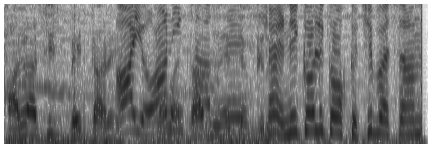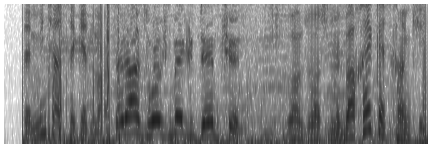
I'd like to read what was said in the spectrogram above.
փալասից բետար է։ Այո, անինքն ասել։ Չէ, Նիկոլի կողքը չի, բայց սան դեմ ինչ ասեք այդ մարդը։ Սրանց ոչ մեկը դեմ չեն։ Ոնց ոչ մի, բախեք այս քանքի։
